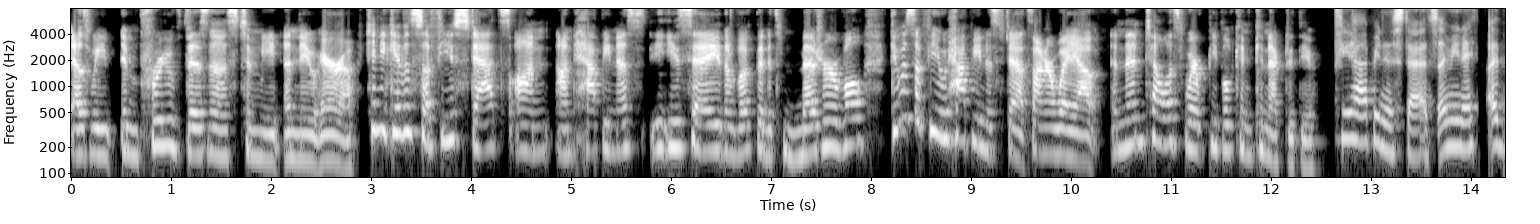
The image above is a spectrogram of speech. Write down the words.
as we improve business to meet a new era. Can you give us a few stats on, on happiness? You say in the book that it's measurable. Give us a few happiness stats on our way out and then tell us where people can connect with you. A few happiness stats. I mean, I, I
